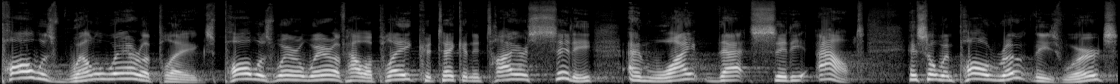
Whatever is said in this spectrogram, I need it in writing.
Paul was well aware of plagues. Paul was well aware of how a plague could take an entire city and wipe that city out. And so when Paul wrote these words,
